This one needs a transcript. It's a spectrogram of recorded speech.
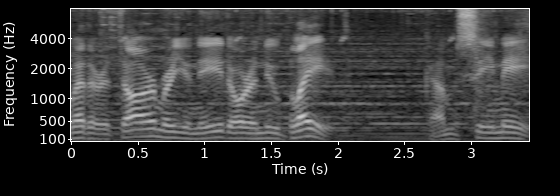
Whether it's armor you need or a new blade, come see me.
